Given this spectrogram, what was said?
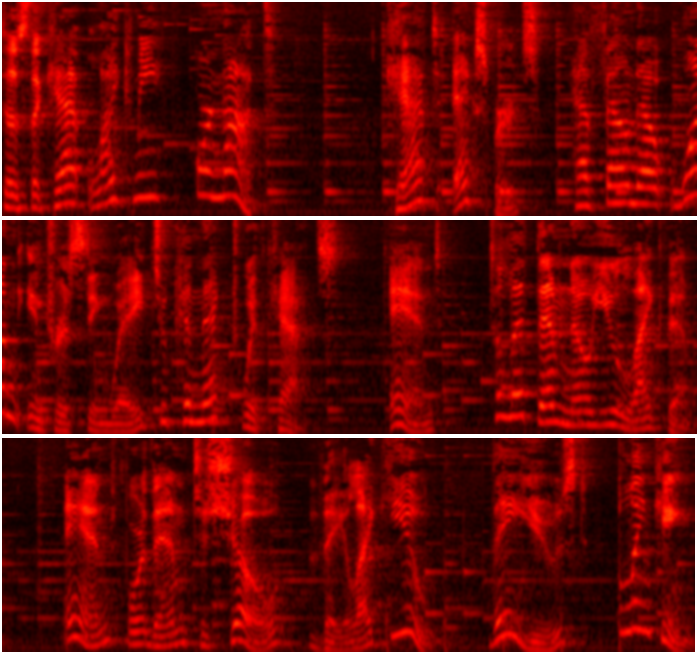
Does the cat like me or not? Cat experts have found out one interesting way to connect with cats and to let them know you like them and for them to show they like you. They used blinking.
